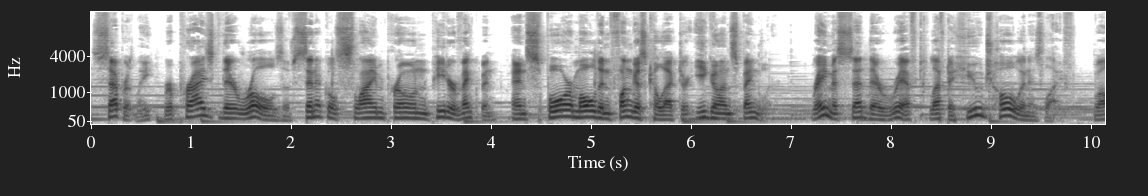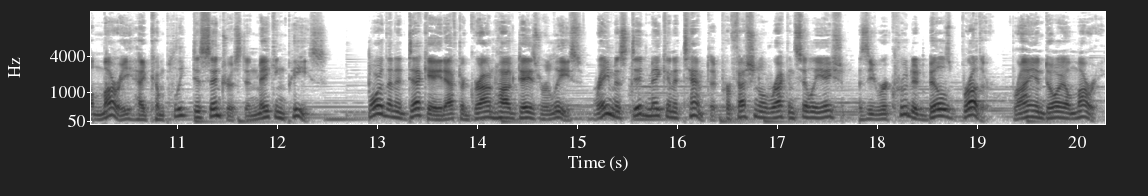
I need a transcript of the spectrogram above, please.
separately, reprised their roles of cynical slime prone Peter Venkman and spore, mold, and fungus collector Egon Spengler. Ramis said their rift left a huge hole in his life, while Murray had complete disinterest in making peace. More than a decade after Groundhog Day's release, Ramis did make an attempt at professional reconciliation as he recruited Bill's brother, Brian Doyle Murray,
